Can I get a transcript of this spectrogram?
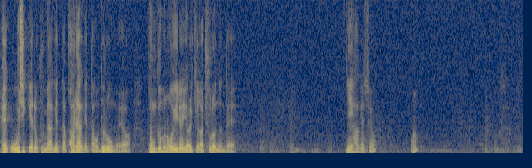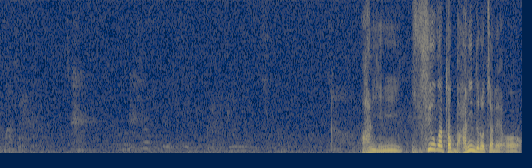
150개를 구매하겠다, 거래하겠다고 들어온 거예요. 공급은 오히려 10개가 줄었는데 이해하겠어요? 아니 수요가 더 많이 늘었잖아요.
